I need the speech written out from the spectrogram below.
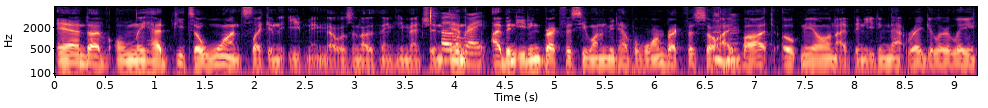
And I've only had pizza once, like in the evening. That was another thing he mentioned. Oh, and right. I've been eating breakfast. He wanted me to have a warm breakfast, so Mm-hmm. I bought oatmeal and I've been eating that regularly.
